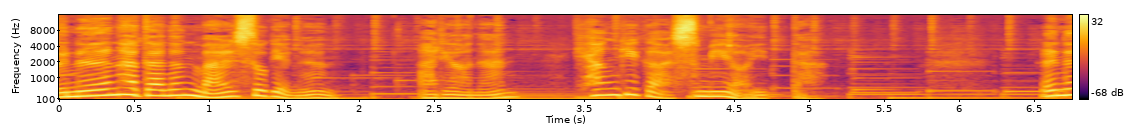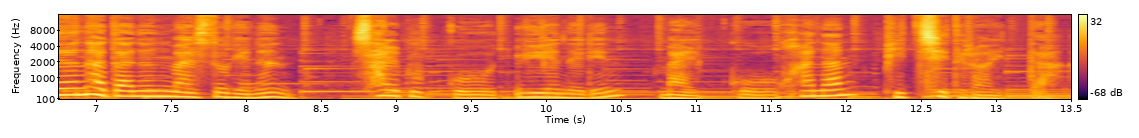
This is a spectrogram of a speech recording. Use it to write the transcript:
은은하다는 말 속에는 아련한 향기가 스미어 있다. 은은하다는 말 속에는 살구꽃 위에 내린 맑고 환한 빛이 들어있다.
